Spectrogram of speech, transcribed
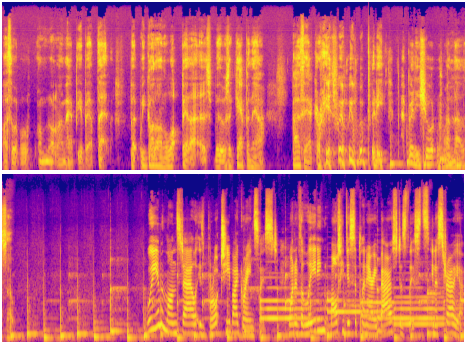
I thought, well, I'm not unhappy about that. But we got on a lot better. There was a gap in our both our careers where we were pretty pretty short with one another. So. William and Lonsdale is brought to you by Greens List, one of the leading multidisciplinary barristers lists in Australia.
